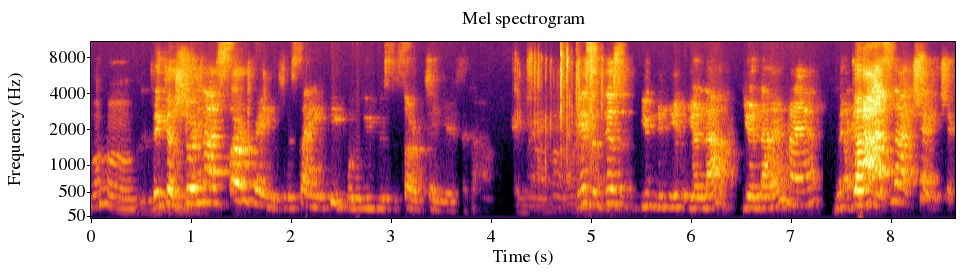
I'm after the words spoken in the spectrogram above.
Mhm. Because you're not serving the same people you used to serve 10 years ago. This is this you, you you're not. You're not. man. God's not changing,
